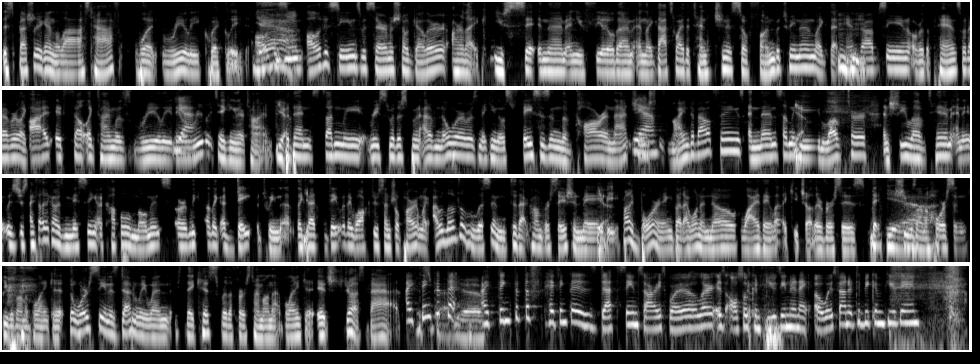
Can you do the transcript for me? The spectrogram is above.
especially again the last half, went really quickly. All, of his, Yeah. all of his scenes with Sarah Michelle Gellar are like you sit in them and you feel them, and like that's why the tension is so fun between them. Like that hand Mhm. job scene over the pants, whatever. Like I, it felt like time was really they Yeah. were really taking their time. Yeah. But then suddenly Reese Witherspoon out of nowhere was making those faces in the car, and that changed Yeah. his mind about things. And then suddenly Yeah. he loved her, and she loved him, and it was just I felt like I was missing a couple moments or like like a date between them, like Yeah. that date where they walk through Central Park. I'm like, I would love to listen to that conversation. Maybe probably boring, but I want to know why they like each other versus that she was on a horse and he was on a blanket. the worst scene is definitely when they kiss for the first time on that blanket. It's just bad. I think that bad, the yeah. I think that the I think that his death scene. Sorry, spoiler alert, is also confusing, and I always found it to be confusing.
